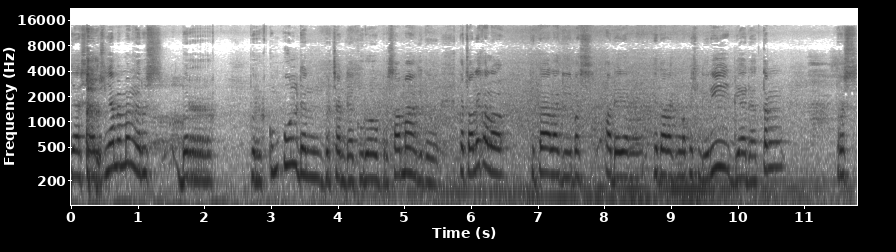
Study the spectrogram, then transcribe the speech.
ya seharusnya memang harus ber berkumpul dan bercanda gurau bersama gitu. Kecuali kalau kita lagi pas ada yang kita lagi ngopi sendiri dia datang terus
